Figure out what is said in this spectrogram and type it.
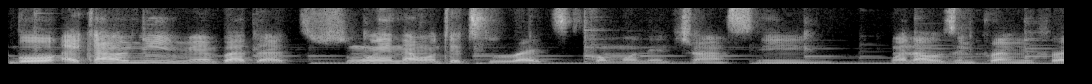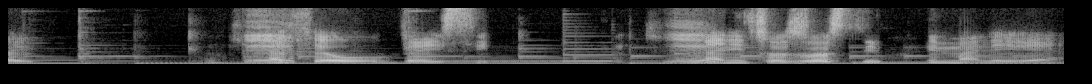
but I can only remember that when I wanted to write common entrance in when I was in primary five, Okay, I felt very sick, okay. and it was just the in malaria.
